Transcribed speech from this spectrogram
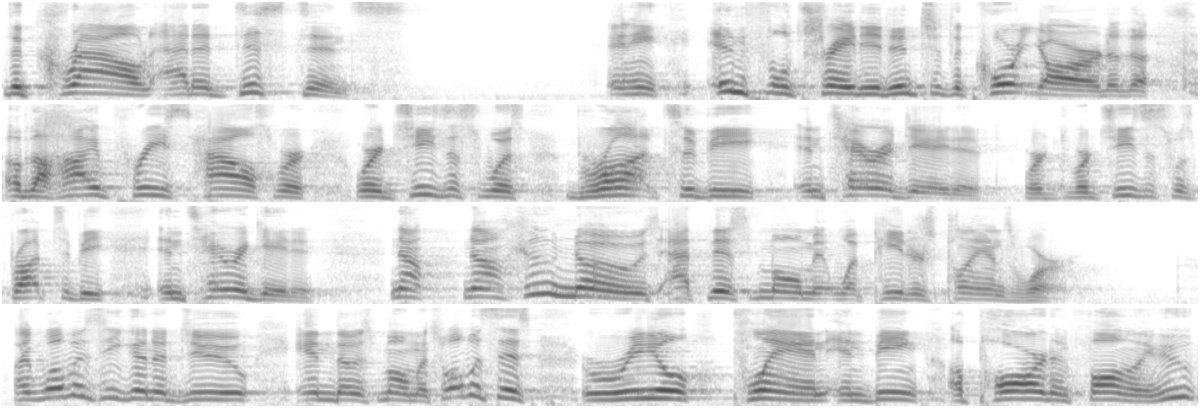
the crowd at a distance and he infiltrated into the courtyard of the, of the high priest's house where, where Jesus was brought to be interrogated, where, where Jesus was brought to be interrogated. Now, now, who knows at this moment what Peter's plans were? Like, what was he going to do in those moments? What was his real plan in being a part and following? Who,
